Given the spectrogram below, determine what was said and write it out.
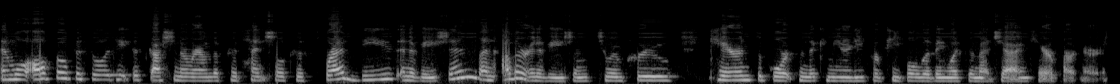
And we'll also facilitate discussion around the potential to spread these innovations and other innovations to improve care and supports in the community for people living with dementia and care partners.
